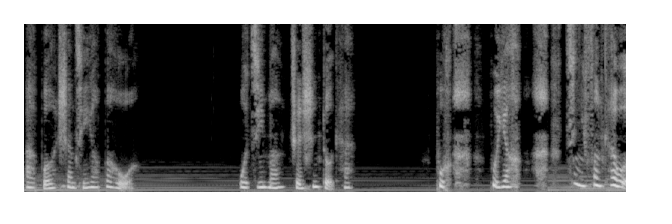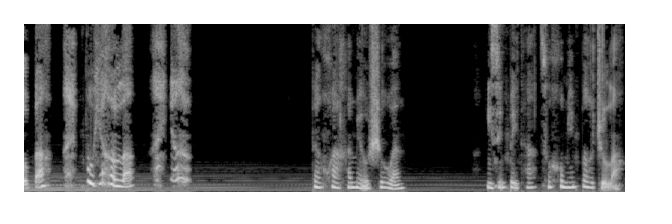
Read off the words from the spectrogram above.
阿伯上前要抱我，我急忙转身躲开，不，不要，请你放开我吧，不要了！但话还没有说完，已经被他从后面抱住了。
